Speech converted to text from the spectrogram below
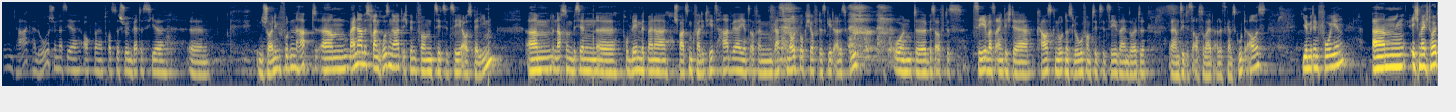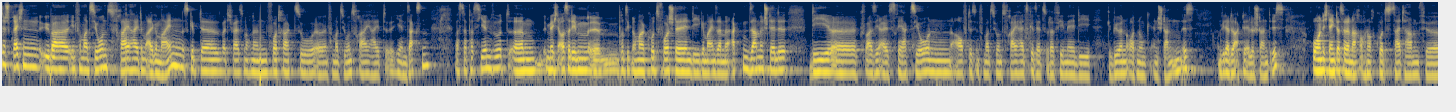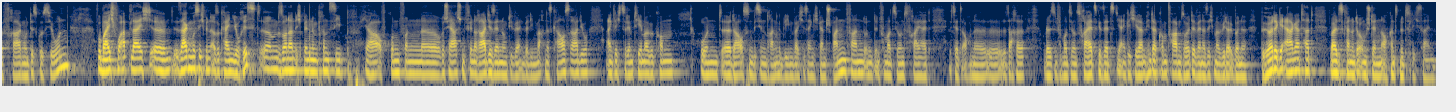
Schönen guten Tag, hallo, schön, dass ihr auch bei, trotz des schönen Wetters hier äh, in die Scheune gefunden habt. Ähm, mein Name ist Frank Rosengart, ich bin vom CCC aus Berlin. Ähm, nach so ein bisschen äh, Problem mit meiner schwarzen Qualitätshardware jetzt auf einem Gast-Notebook, ich hoffe, das geht alles gut. Und äh, bis auf das C, was eigentlich der Chaosknoten, das Logo vom CCC sein sollte, ähm, sieht es auch soweit alles ganz gut aus. Hier mit den Folien. Ähm, ich möchte heute sprechen über Informationsfreiheit im Allgemeinen. Es gibt, äh, soweit ich weiß, noch einen Vortrag zu äh, Informationsfreiheit äh, hier in Sachsen, was da passieren wird. Ähm, ich möchte außerdem äh, im Prinzip noch mal kurz vorstellen die gemeinsame Aktensammelstelle, die äh, quasi als Reaktion auf das Informationsfreiheitsgesetz oder vielmehr die Gebührenordnung entstanden ist und wie der aktuelle Stand ist. Und ich denke, dass wir danach auch noch kurz Zeit haben für Fragen und Diskussionen. Wobei ich vorab gleich äh, sagen muss, ich bin also kein Jurist, ähm, sondern ich bin im Prinzip ja aufgrund von äh, Recherchen für eine Radiosendung, die wir in Berlin machen, das Chaos Radio, eigentlich zu dem Thema gekommen und äh, da auch so ein bisschen dran geblieben, weil ich es eigentlich ganz spannend fand. Und Informationsfreiheit ist jetzt auch eine äh, Sache oder das Informationsfreiheitsgesetz, die eigentlich jeder im Hinterkopf haben sollte, wenn er sich mal wieder über eine Behörde geärgert hat, weil das kann unter Umständen auch ganz nützlich sein.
